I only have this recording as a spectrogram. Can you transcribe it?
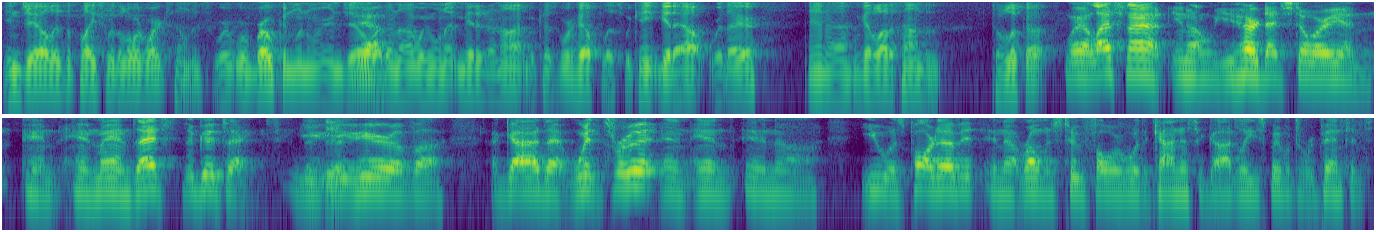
In jail is a place where the Lord works on us. We're, we're broken when we're in jail, Yeah. whether or not we want to admit it or not, because we're helpless. We can't get out. We're there, and uh, we got a lot of time to to look up. Well, last night, you know, you heard that story, and and and man, that's the good things. You, you hear of uh, a guy that went through it, and and and uh, you was part of it. In uh, Romans two four, where the kindness of God leads people to repentance.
